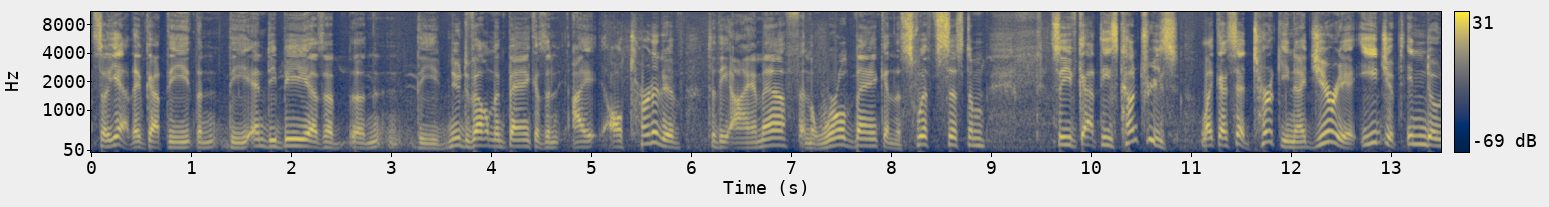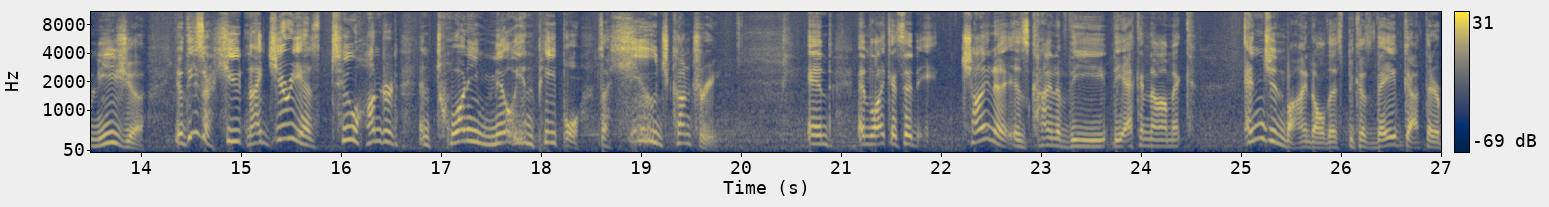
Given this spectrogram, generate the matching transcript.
so yeah, they've got the the, the NDB as a the New Development Bank as an alternative to the IMF and the World Bank and the SWIFT system. So you've got these countries, like I said, Turkey, Nigeria, Egypt, Indonesia. You know, these are huge. Nigeria has 220 million people. It's a huge country. And and like I said, China is kind of the the economic engine behind all this because they've got their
